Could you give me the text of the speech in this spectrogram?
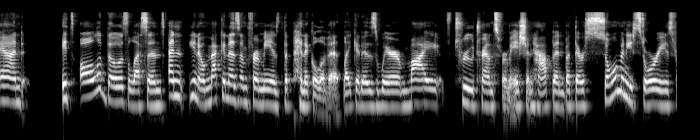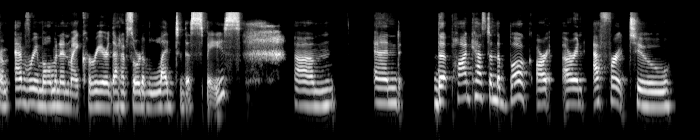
and it's all of those lessons and you know mechanism for me is the pinnacle of it like it is where my true transformation happened but there's so many stories from every moment in my career that have sort of led to this space. Um and the podcast and the book are are an effort to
